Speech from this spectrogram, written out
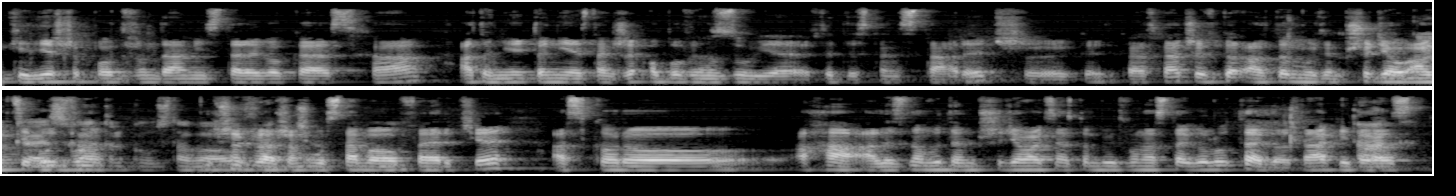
kiedy jeszcze pod rządami starego KSH, a to nie, to nie jest tak, że obowiązuje wtedy ten stary, czy KSH, czy ale to mówię, ten przydział akcji KSH, był, tylko ustawa o przepraszam, ofercie. ustawa o ofercie, a skoro, aha, ale znowu ten przydział akcji nastąpił 12 lutego, tak? I tak, teraz,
